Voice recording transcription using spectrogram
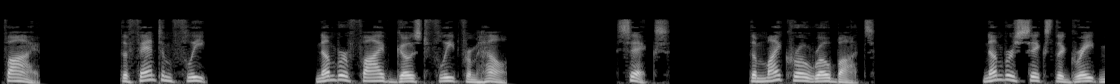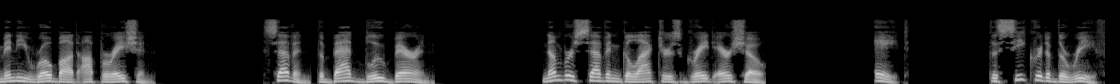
5. The Phantom Fleet. Number 5 Ghost Fleet from Hell. 6. The Micro-Robots Number 6 The Great Mini-Robot Operation. 7 The Bad Blue Baron. Number 7 Galactor's Great Airshow 8. The Secret of the Reef.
